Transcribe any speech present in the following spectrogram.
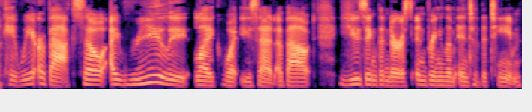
Okay, we are back. So I really like what you said about using the nurse and bringing them into the team.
